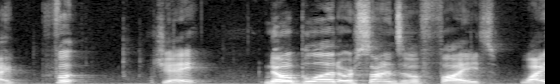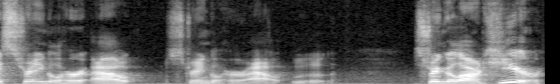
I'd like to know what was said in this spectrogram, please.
I Jay? No blood or signs of a fight. Why strangle her out? Strangle her out? Ugh. Strangle out here?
